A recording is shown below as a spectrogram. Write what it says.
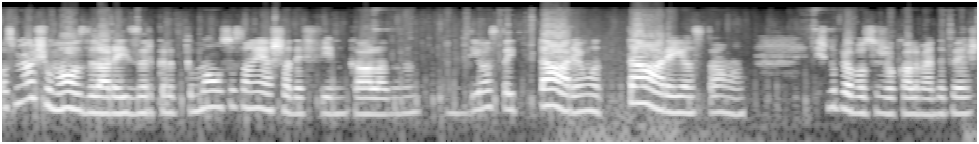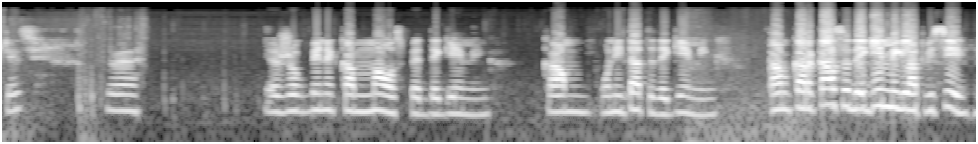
O să-mi iau și un mouse de la Razer, cred că mouse-ul ăsta nu e așa de fin ca ăla. Eu ăsta e tare, mă, tare e ăsta, mă. Și nu prea pot să joc ca lumea de pe el, știți? Eu, eu joc bine cam mousepad de gaming. Cam unitate de gaming. Cam carcasă de gaming la PC.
